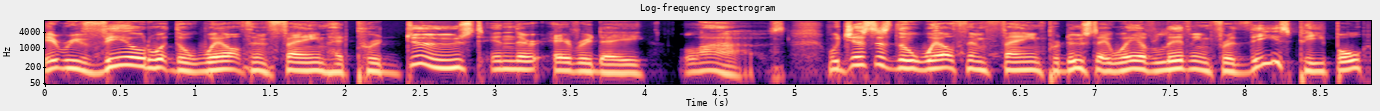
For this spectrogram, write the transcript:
It revealed what the wealth and fame had produced in their everyday lives. Well, just as the wealth and fame produced a way of living for these people,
